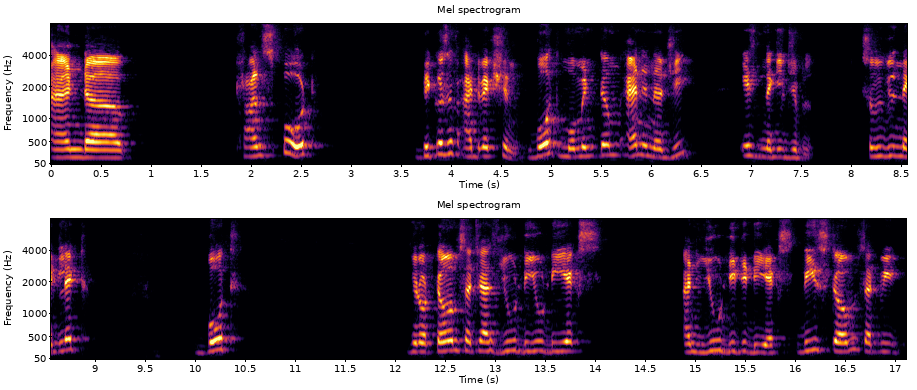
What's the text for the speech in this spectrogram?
and uh, transport because of advection, both momentum and energy is negligible. So we will neglect both you know terms such as u du dx and u dt dx these terms that we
